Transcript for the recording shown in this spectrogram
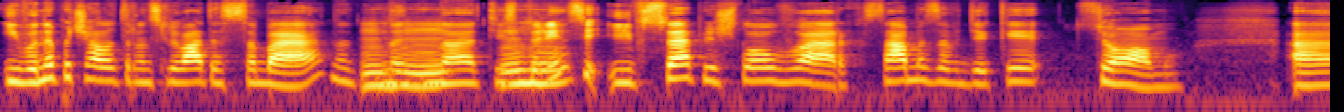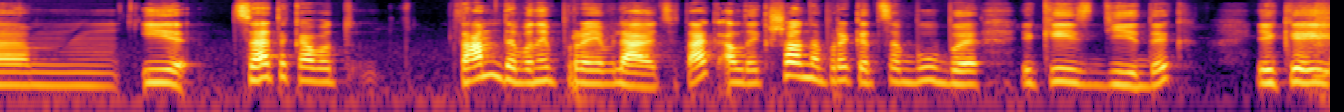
І вони почали транслювати себе на, на, Мгм, на тій мгм. сторінці, і все пішло вверх саме завдяки цьому. Ем, і це така от там, де вони проявляються, так? Але якщо, наприклад, це був би якийсь дідик, який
